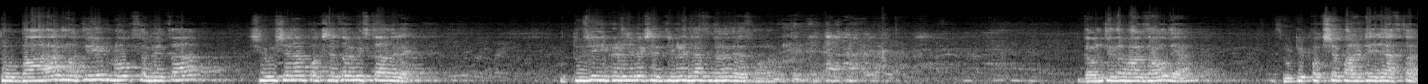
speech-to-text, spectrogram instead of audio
तो बारामती लोकसभेचा शिवसेना पक्षाचा विस्तार आहे. तुझी इकडच्यापेक्षा तिकडे जास्त गरज आहे मला वाटतं. गमतीचा भाग जाऊ द्या. शेवटी पक्ष पार्ट्या ज्या असतात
